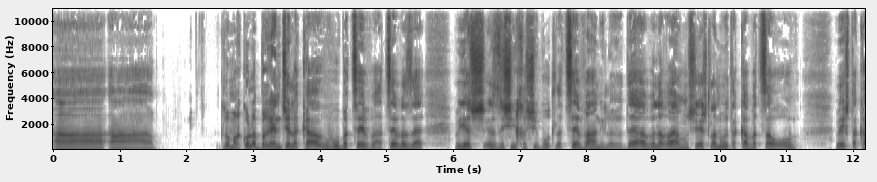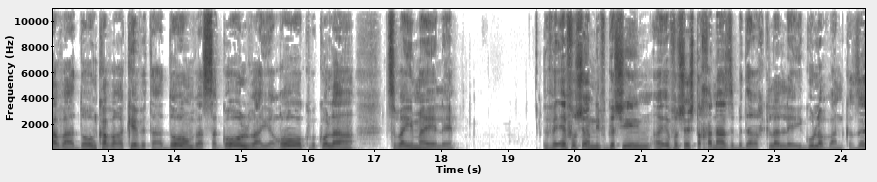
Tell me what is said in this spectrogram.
ה, ה כלומר, כל ה brand של הקו הוא בצבע. הצבע זה, ויש איזושהי חשיבות לצבע, אני לא יודע, אבל הרעיון הוא שיש לנו את הקו הצהוב, ויש את הקו האדום, קו הרכבת האדום, והסגול, והירוק, וכל הצבעים האלה. ואיפה שהם נפגשים, איפה שיש תחנה זה בדרך כלל עיגול לבן כזה,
